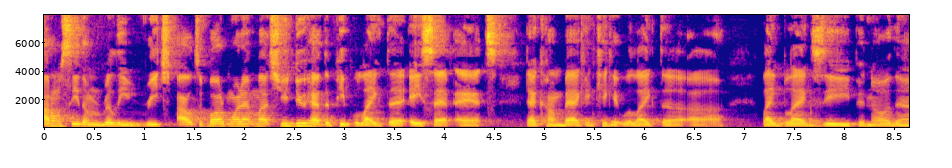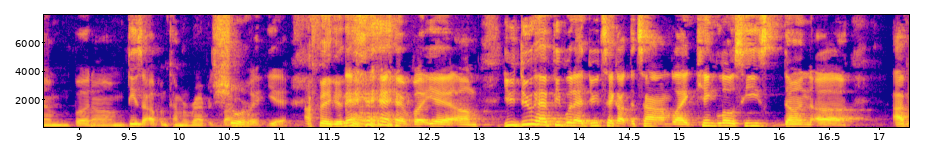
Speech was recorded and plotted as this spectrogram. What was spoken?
I don't see them really reach out to Baltimore that much. You do have the people like the ASAP Ants that come back and kick it with like the uh, like Black Zeep and all them. But um, these are up and coming rappers, by Sure. the way. Yeah. I figured. but yeah, um, you do have people that do take out the time. Like King Los, he's done. Uh, I've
